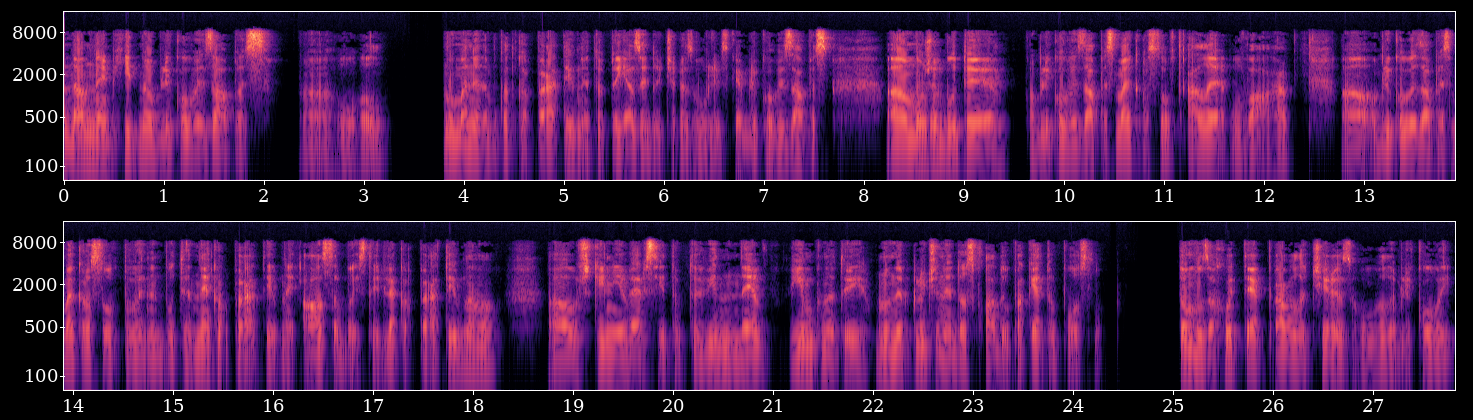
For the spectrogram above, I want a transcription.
нам необхідно обліковий запис Google. Ну, в мене, наприклад, корпоративний, тобто я зайду через гуглівський обліковий запис. Може бути обліковий запис Microsoft, але увага! Обліковий запис Microsoft повинен бути не корпоративний, а особистий для корпоративного в шкільній версії, тобто він не ввімкнутий, ну не включений до складу пакету послуг. Тому заходьте, як правило, через Google обліковий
